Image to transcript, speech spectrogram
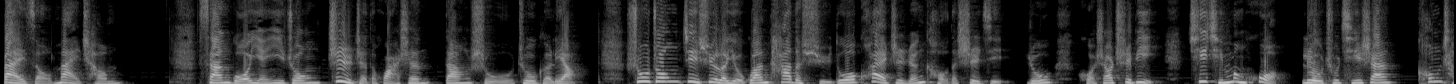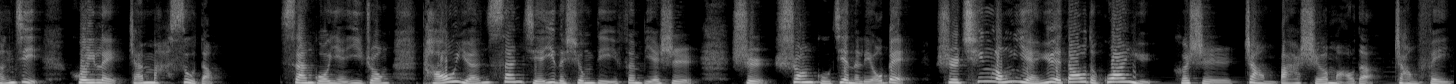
败走麦城。《三国演义》中智者的化身当属诸葛亮。书中记叙了有关他的许多脍炙人口的事迹，如火烧赤壁、七擒孟获、六出祁山、空城计、挥泪斩马谡等。《三国演义》中桃园三结义的兄弟分别是：使双股剑的刘备，使青龙偃月刀的关羽和使丈八蛇矛的张飞。《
